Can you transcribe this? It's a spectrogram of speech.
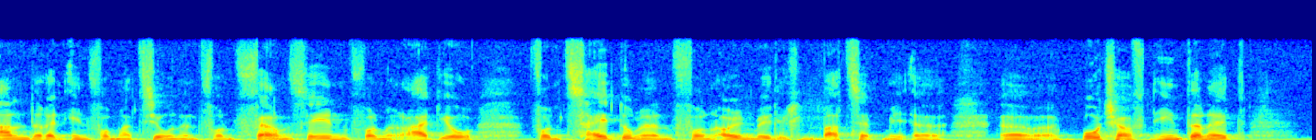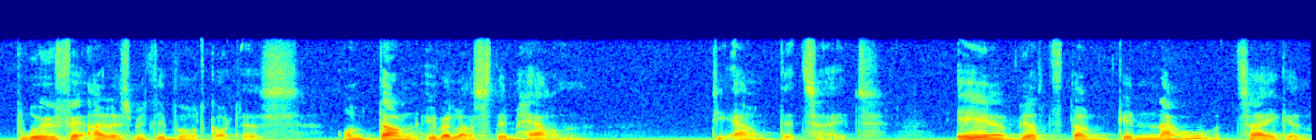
anderen Informationen von Fernsehen, von Radio, von Zeitungen, von allen möglichen WhatsApp, äh, äh, Internet. Prüfe alles mit dem Wort Gottes und dann überlass dem Herrn die Erntezeit. Er wird dann genau zeigen,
